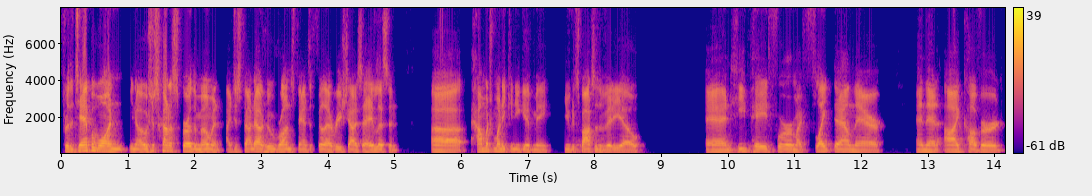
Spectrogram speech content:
for the Tampa one, you know, it was just kind of spur of the moment. I just found out who runs fans of Philly. I reached out and said, hey, listen, uh, how much money can you give me? You can sponsor the video. And he paid for my flight down there and then I covered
